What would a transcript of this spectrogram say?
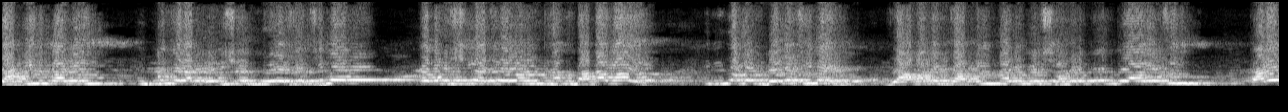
জাতীয় পার্টি উপজেলা পরিষদ নিয়ে এসেছিলেন এবং তিনি তখন বলেছিলেন যে আমাদের পার্টিকে সমর্থন দেওয়া উচিত, কারণ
